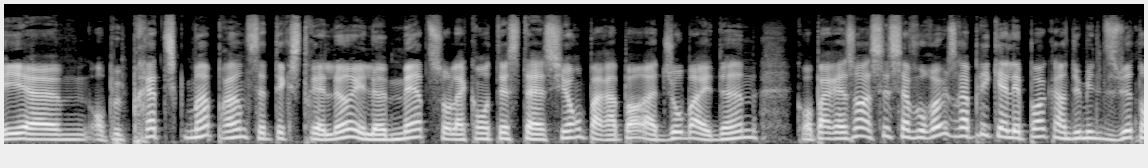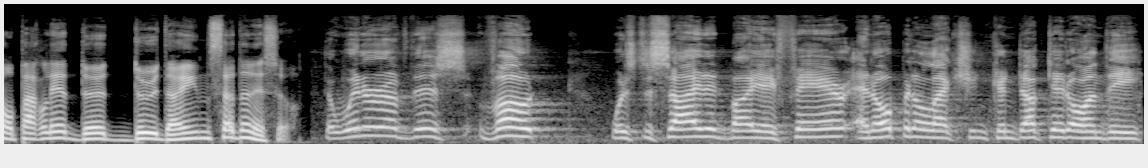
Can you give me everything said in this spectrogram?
Et euh, on peut pratiquement prendre cet extrait-là et le mettre sur la contestation par rapport à Joe Biden. Comparaison assez savoureuse. Rappelez qu'à l'époque, en 2018, on parlait de deux dindes. Ça donnait ça. The winner of this vote was decided by a fair and open election conducted on the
